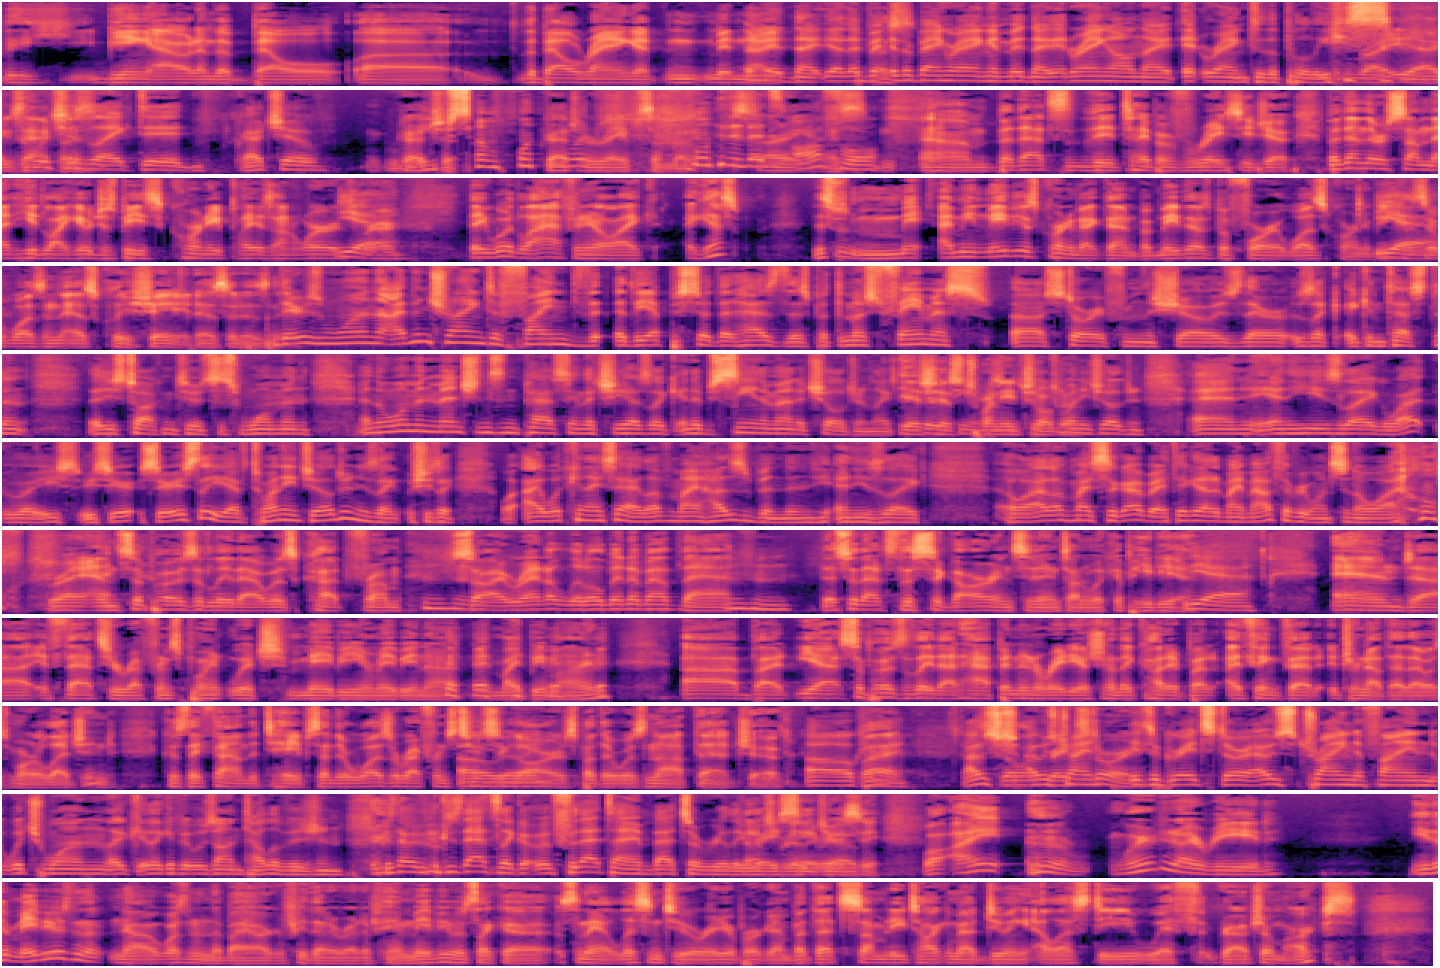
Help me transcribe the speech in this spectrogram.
being out and the bell uh, the bell rang at midnight. At midnight, yeah, the, the bang rang at midnight. It rang all night. It rang to the police. Right, yeah, exactly. Which is like, did Groucho, rape Groucho- someone? Groucho What- raped somebody. That's Sorry, awful. Um, but that's the type of racy joke. But then there's some that he'd like. It would just be corny plays on words Yeah. where they would laugh, and you're like, I guess this was. Ma- I mean, maybe it was corny back then, but maybe that was before it was corny because Yeah. it wasn't as cliched as it is now. There's one I've been trying to find the, the episode that has this, but the most famous uh, story from the show is there was like a contestant that he's talking to. It's this woman, and the woman mentions in passing that she has like an obscene amount of children, like Yeah, she has 13 or 20 something, children. Twenty children, and and he's like, "What? What, Are you, are you ser- seriously? You have twenty children?" He's like, "She's like, well, I what can I say? I love my husband," and he, and he's like, "Oh, I love my cigar, but I take it out of my mouth every once in a while." Right, and supposedly that was cut from. Mm-hmm. So I read a little bit about that. That- So that's the cigar incident on Wikipedia. yeah. And uh, if that's your reference point, which maybe or maybe not, it might be mine. Uh, but yeah, supposedly that happened in a radio show and they cut it. But I think that it turned out that that was more a legend because they found the tapes and there was a reference to Oh, really? cigars, but there was not that joke. Oh, okay. But I was still I was trying. story. It's a great story. I was trying to find which one, like like if it was on television, because that, because that's like a, for that time that's a really That's racy really joke. racy. Well, I where did I read? Either maybe it was in the no, it wasn't in the biography that I read of him. Maybe it was like a something I listened to a radio program, but that's somebody talking about doing LSD with Groucho Marx,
